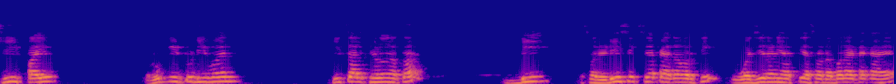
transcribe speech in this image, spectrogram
G five rook E two D one ही चाल खेळून आता डी सॉरी डी सिक्स या प्यादावरती वजीर आणि हत्ती असा डबल अटॅक आहे.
